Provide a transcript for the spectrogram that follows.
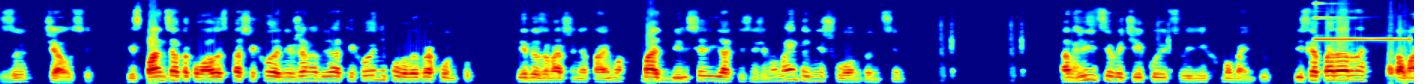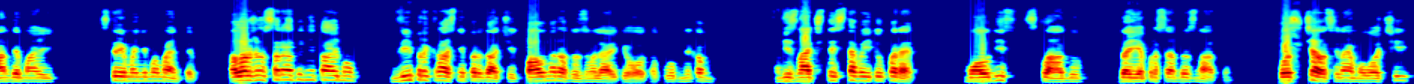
з Челсі. Іспанці атакували з перших хвилин і вже на 9-й хвилині повели в рахунку. І до завершення тайму мають більше якісніші моменти, ніж лондонці. Англійці вичікують своїх моментів. Після перерви команди мають стримані моменти. Але вже всередині тайму дві прекрасні передачі від Палмера дозволяють його одноклубникам відзначитись та вийти вперед. Молодість складу дає про себе знати. Бо в Челсі наймолодший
